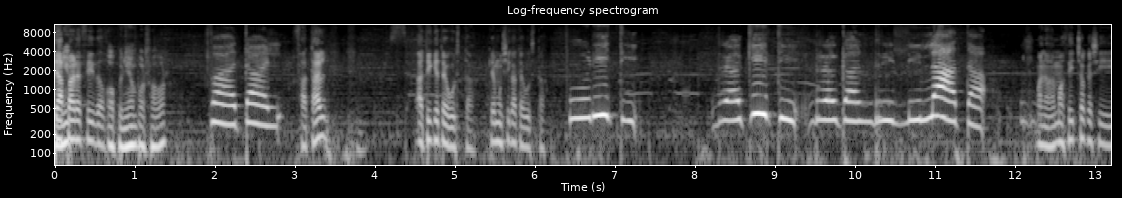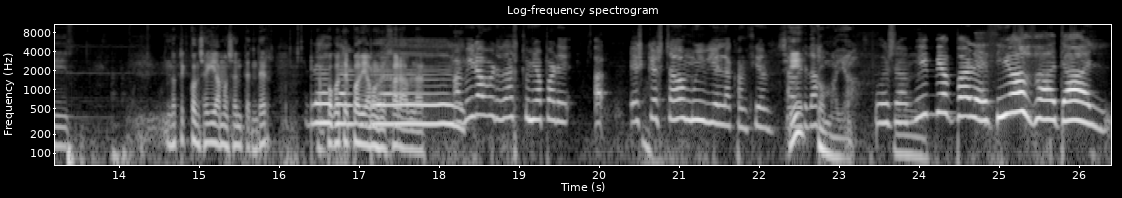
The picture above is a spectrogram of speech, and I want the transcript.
te ha parecido? Opinión, por favor. Fatal. Fatal. ¿A ti qué te gusta? ¿Qué música te gusta? Puriti. Rakiti. Rakanrililata. Bueno, hemos dicho que si no te conseguíamos entender, tampoco te podíamos dejar hablar. A mí la verdad es que me apare... a- Es que estaba muy bien la canción, ¿Sí? la verdad. Toma ya. Pues a mí me pareció fatal.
